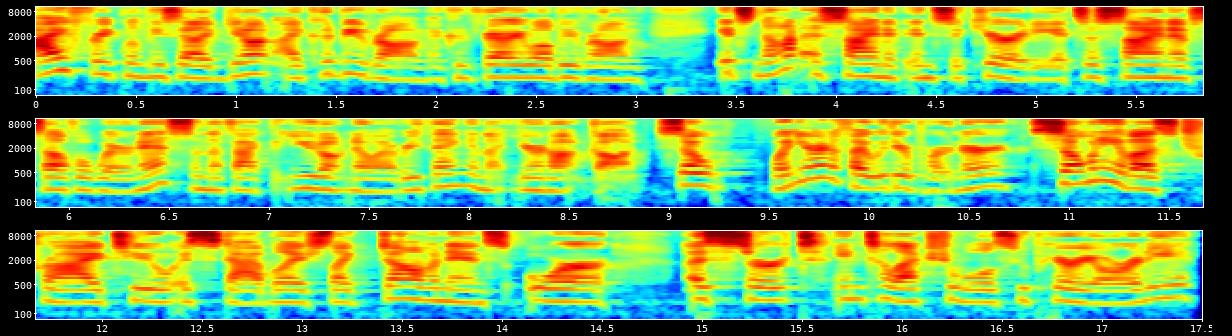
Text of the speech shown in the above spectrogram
I frequently say, like, you know what, I could be wrong. I could very well be wrong. It's not a sign of insecurity, it's a sign of self awareness and the fact that you don't know everything and that you're not God. So, when you're in a fight with your partner, so many of us try to establish like dominance or assert intellectual superiority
